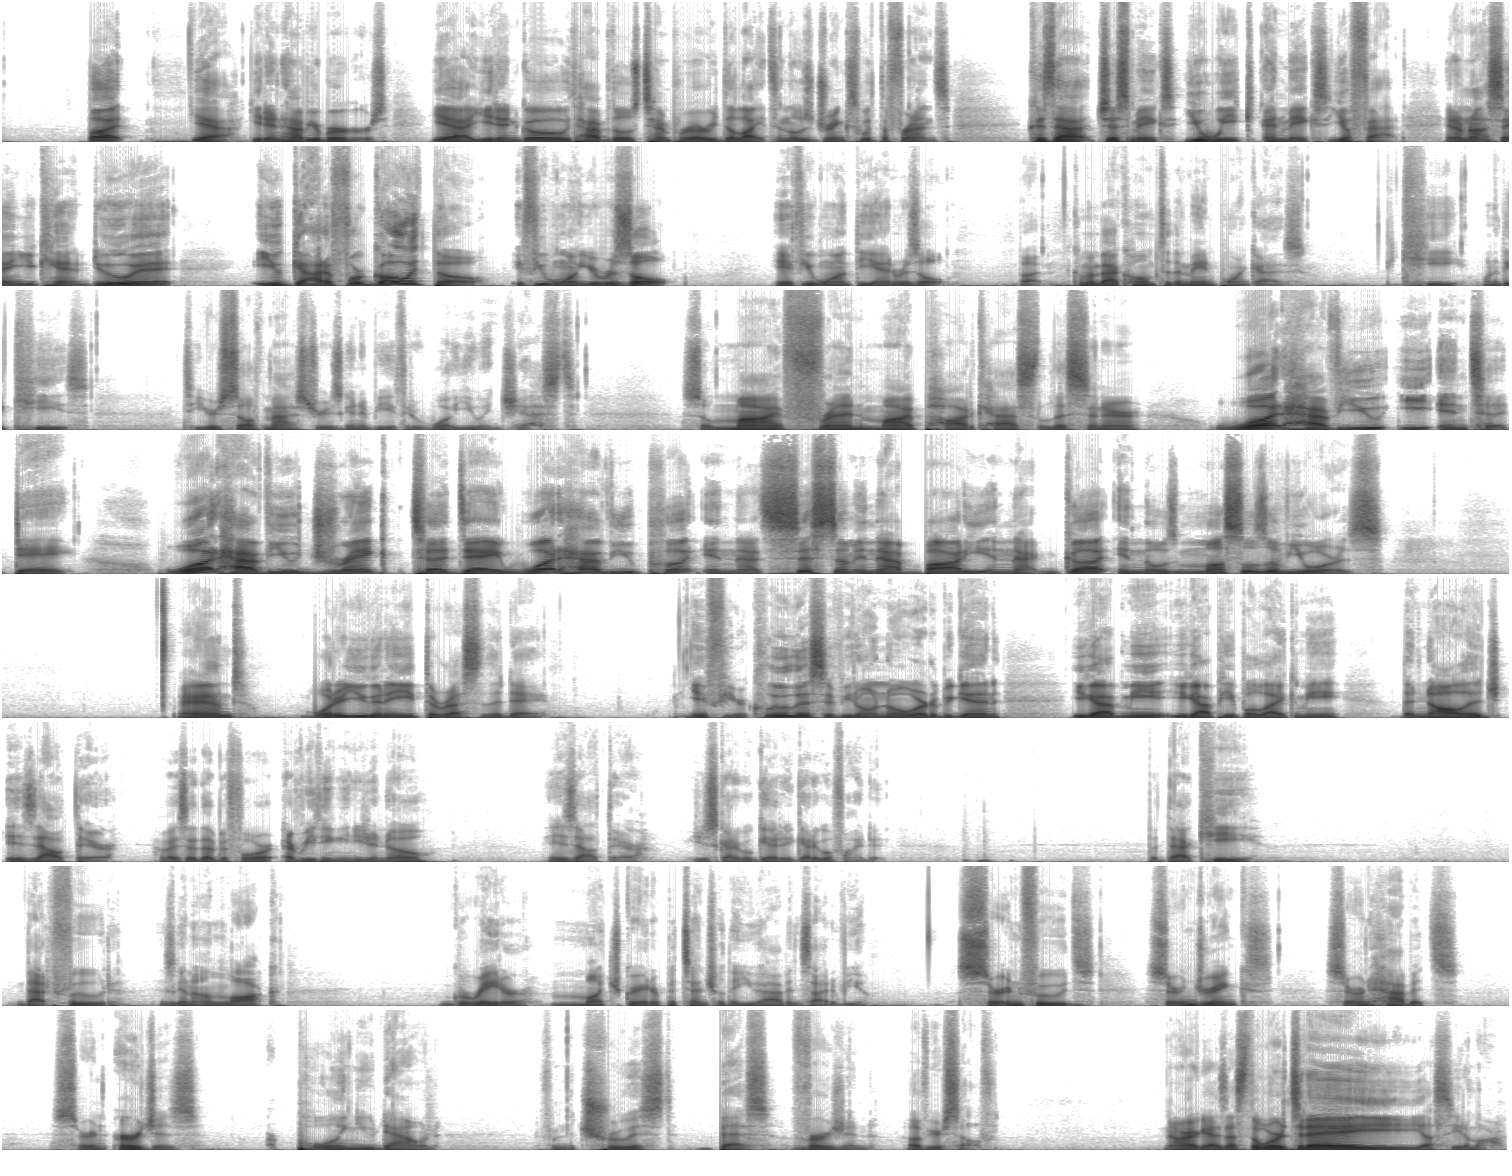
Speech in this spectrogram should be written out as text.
But yeah, you didn't have your burgers yeah, you didn't go have those temporary delights and those drinks with the friends. Because that just makes you weak and makes you fat. And I'm not saying you can't do it. You got to forego it though if you want your result, if you want the end result. But coming back home to the main point, guys, the key, one of the keys to your self mastery is going to be through what you ingest. So, my friend, my podcast listener, what have you eaten today? What have you drank today? What have you put in that system, in that body, in that gut, in those muscles of yours? And what are you going to eat the rest of the day? If you're clueless, if you don't know where to begin, you got me, you got people like me. The knowledge is out there. Have I said that before? Everything you need to know is out there. You just got to go get it, got to go find it. But that key, that food is going to unlock greater, much greater potential that you have inside of you. Certain foods, certain drinks, certain habits, certain urges are pulling you down from the truest, best version of yourself. All right, guys, that's the word today. I'll see you tomorrow.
